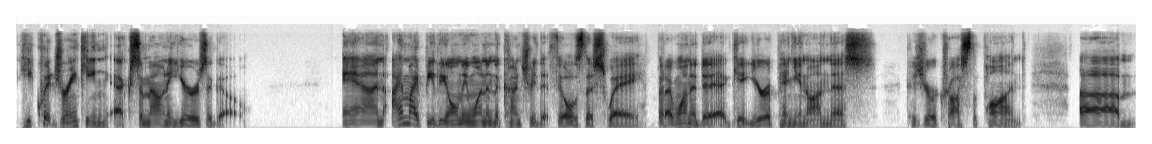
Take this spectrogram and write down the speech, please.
he quit drinking X amount of years ago. And I might be the only one in the country that feels this way, but I wanted to get your opinion on this because you're across the pond. Um,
